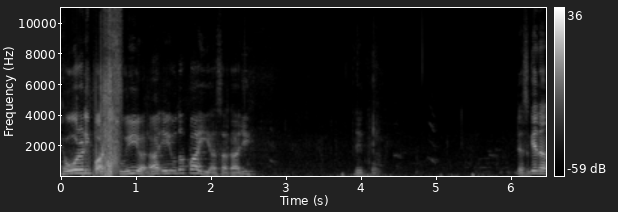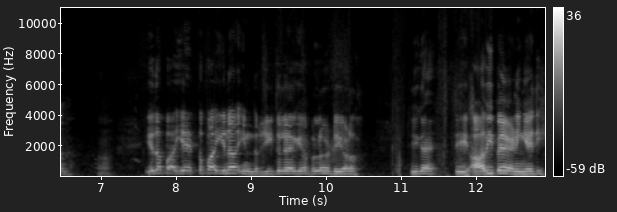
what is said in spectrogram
ਉਹ ਜਿਹੜੀ ਪੱਟ ਸੂਈ ਆ ਨਾ, ਇਹ ਉਹਦਾ ਭਾਈ ਆ ਸਕਾ ਜੀ। ਦੇਖੋ। ਦਿਸ ਗਏ ਦੰਦ? ਹਾਂ। ਇਹਦਾ ਭਾਈ ਹੈ, ਇੱਕ ਭਾਈ ਨਾ ਇੰਦਰਜੀਤ ਲੈ ਗਿਆ ਬਲੱਡੇ ਵਾਲਾ। ਠੀਕ ਹੈ? ਤੇ ਆ ਵੀ ਭੈਣ ਹੀ ਹੈ ਇਹਦੀ।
